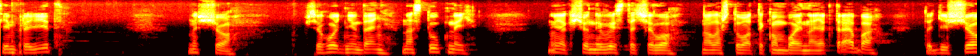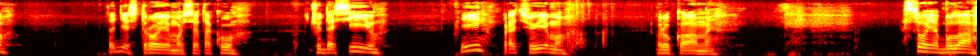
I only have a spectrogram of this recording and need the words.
Всім привіт! Ну що, сьогодні день наступний. Ну, якщо не вистачило налаштувати комбайна як треба, тоді що? Тоді строїмося таку чудосію і працюємо руками. Соя була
